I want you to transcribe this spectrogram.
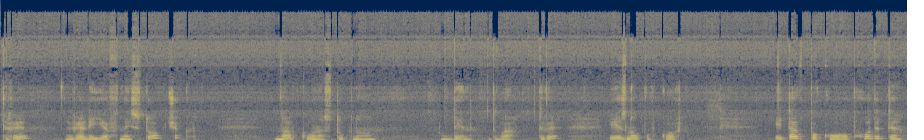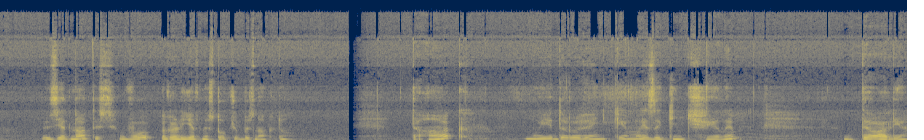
три. Рельєфний стовпчик навколо наступного. Один, два, три. І знов повкор. І так по колу обходите, з'єднатись в рельєфний стовпчик без накиду. Так, мої дорогенькі, ми закінчили. Далі,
